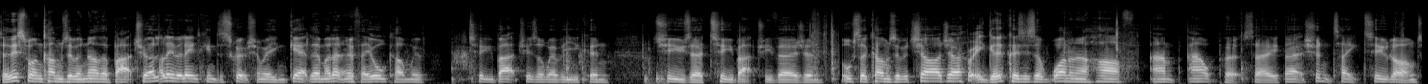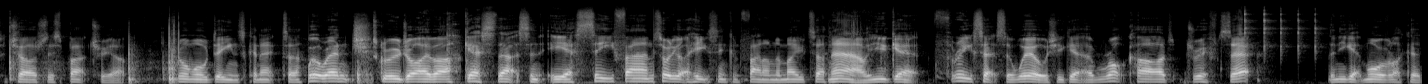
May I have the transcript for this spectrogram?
So this one comes with another battery. I'll leave a link in the description where you can get them. I don't know if they all come with two batteries or whether you can choose a two battery version. Also comes with a charger. Pretty good because it's a one and a half amp output. So uh, it shouldn't take too long to charge this battery up normal Dean's connector, wheel wrench, screwdriver, guess that's an ESC fan. It's already got a heatsink and fan on the motor. Now you get three sets of wheels. You get a rock hard drift set, then you get more of like a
